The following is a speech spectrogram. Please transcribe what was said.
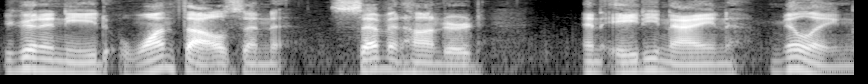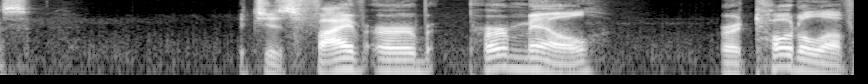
you're going to need 1,789 millings, which is 5 herb per mill for a total of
